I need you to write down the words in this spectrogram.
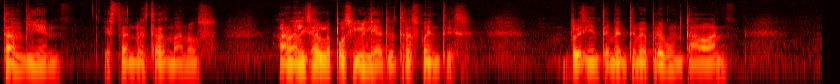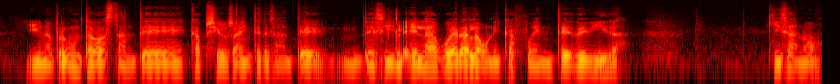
también está en nuestras manos analizar la posibilidad de otras fuentes. Recientemente me preguntaban, y una pregunta bastante capciosa e interesante, de si el agua era la única fuente de vida. Quizá no.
